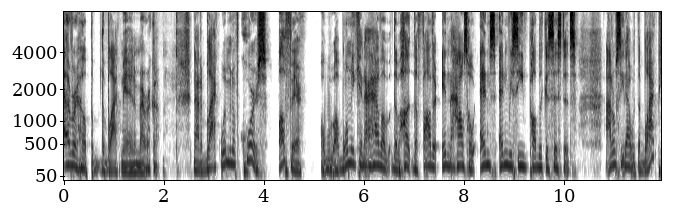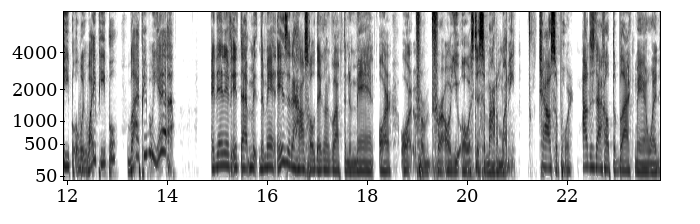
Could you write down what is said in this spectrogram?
ever helped the, the black man in America. Now, the black women, of course, welfare, A, a woman cannot have a, the the father in the household and and receive public assistance. I don't see that with the black people, with white people. Black people, yeah. And then if, if that the man is in the household, they're gonna go after the man or or for for oh you owe us this amount of money. Child support. How does that help the black man when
